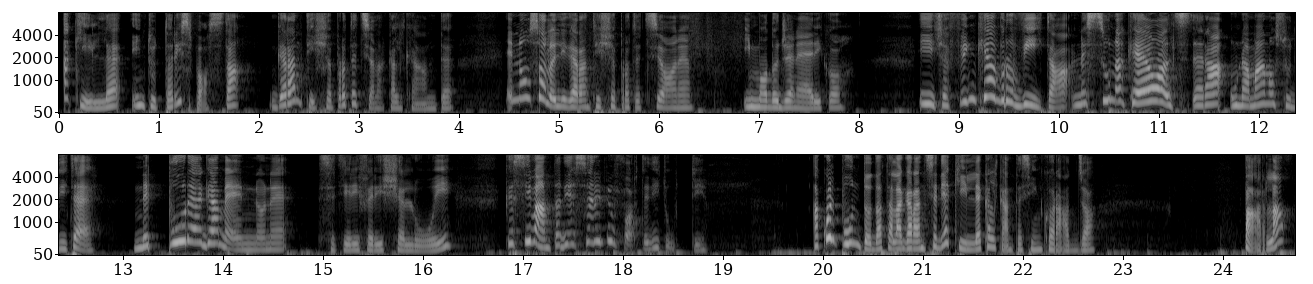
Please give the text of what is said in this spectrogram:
Achille, in tutta risposta, garantisce protezione a Calcante. E non solo gli garantisce protezione, in modo generico. Gli dice, finché avrò vita, nessuna Cheo alzerà una mano su di te, neppure Agamennone, se ti riferisci a lui, che si vanta di essere più forte di tutti. A quel punto, data la garanzia di Achille, Calcante si incoraggia. Parla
